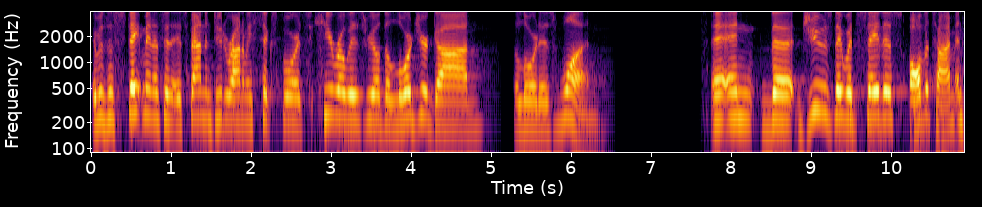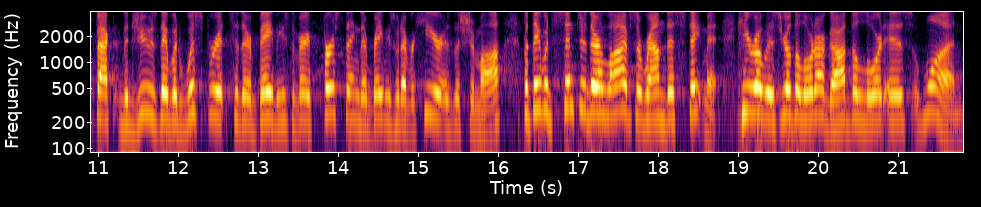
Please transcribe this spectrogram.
It was a statement, as it's found in Deuteronomy 6 4. It's, Hear, O Israel, the Lord your God, the Lord is one. And the Jews, they would say this all the time. In fact, the Jews, they would whisper it to their babies. The very first thing their babies would ever hear is the Shema. But they would center their lives around this statement Hear, O Israel, the Lord our God, the Lord is one.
